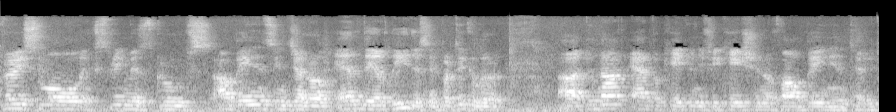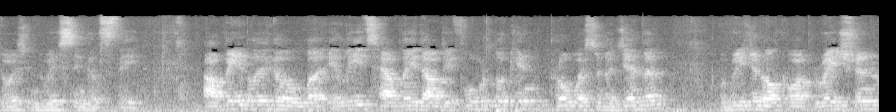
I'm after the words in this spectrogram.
very small extremist groups, Albanians in general and their leaders in particular uh, do not advocate unification of Albanian territories into a single state. Albanian political elites have laid out a forward-looking pro-Western agenda of regional cooperation,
